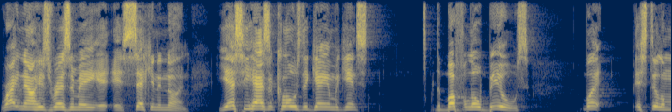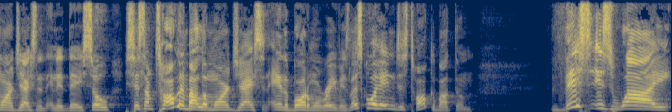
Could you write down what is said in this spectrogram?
right now, his resume is second to none. Yes, he hasn't closed the game against the Buffalo Bills, but it's still Lamar Jackson at the end of the day. So, since I'm talking about Lamar Jackson and the Baltimore Ravens, let's go ahead and just talk about them. This is why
